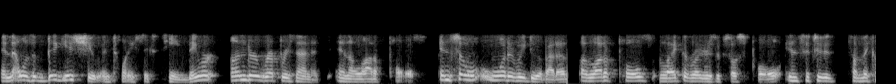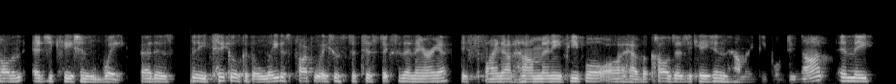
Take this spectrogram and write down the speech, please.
And that was a big issue in 2016. They were underrepresented in a lot of polls. And so, what did we do about it? A lot of polls, like the Reuters Ipsos poll, instituted something called an education weight. That is, they take a look at the latest population statistics in an area, they find out how many people have a college education, how many people do not, and they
